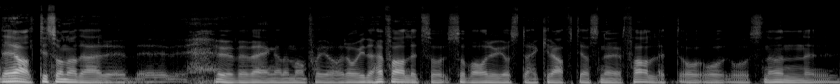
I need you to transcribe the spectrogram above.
det är alltid sådana där eh, överväganden man får göra. Och i det här fallet så, så var det just det här kraftiga snöfallet och, och, och snön eh,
